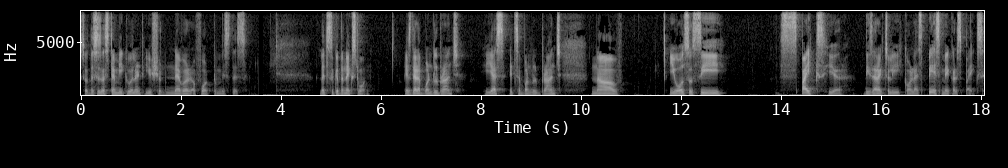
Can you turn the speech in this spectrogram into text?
so this is a STEMI equivalent. You should never afford to miss this. Let's look at the next one. Is that a bundle branch? Yes, it's a bundle branch. Now you also see spikes here. These are actually called as pacemaker spikes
